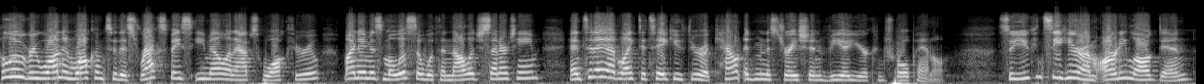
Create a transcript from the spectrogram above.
Hello everyone and welcome to this Rackspace Email and Apps walkthrough. My name is Melissa with the Knowledge Center team and today I'd like to take you through account administration via your control panel. So you can see here I'm already logged in.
